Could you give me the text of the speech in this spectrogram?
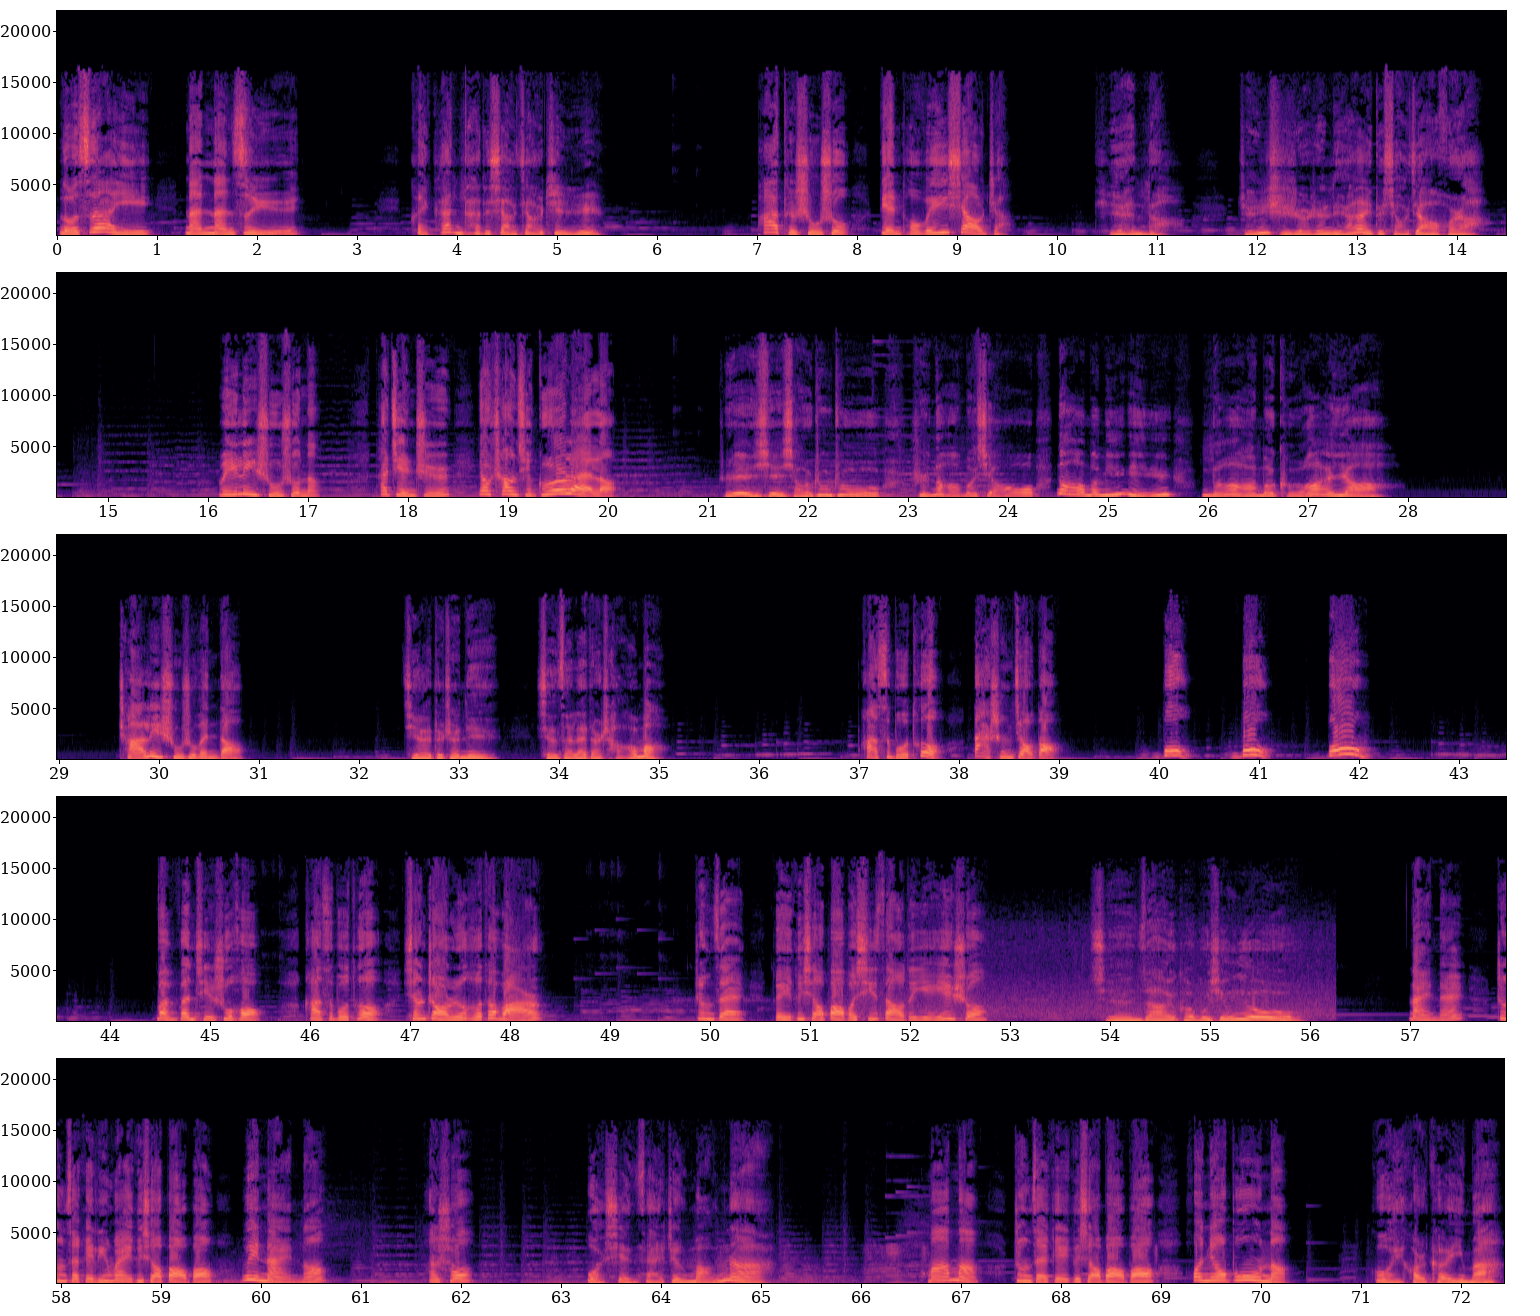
罗斯阿姨。喃喃自语：“快看他的小脚趾。”帕特叔叔点头微笑着：“天哪，真是惹人怜爱的小家伙啊！”维利叔叔呢？他简直要唱起歌来了。这些小猪猪是那么小，那么迷你，那么可爱呀！查理叔叔问道。亲爱的珍妮，现在来点茶嘛？卡斯伯特大声叫道：“蹦蹦蹦！”晚饭结束后，卡斯伯特想找人和他玩儿。正在给一个小宝宝洗澡的爷爷说：“现在可不行哟。”奶奶正在给另外一个小宝宝喂奶呢。他说。我现在正忙呢。妈妈正在给个小宝宝换尿布呢，过一会儿可以吗？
